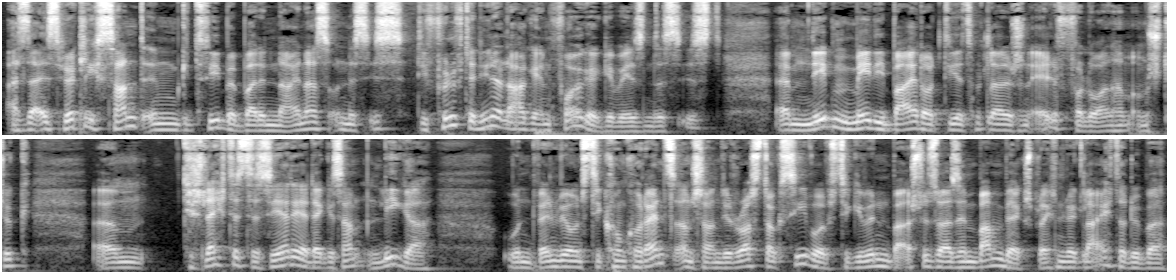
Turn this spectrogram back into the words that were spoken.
Also da ist wirklich Sand im Getriebe bei den Niners und es ist die fünfte Niederlage in Folge gewesen. Das ist ähm, neben Medi Bayreuth, die jetzt mittlerweile schon elf verloren haben am Stück, ähm, die schlechteste Serie der gesamten Liga. Und wenn wir uns die Konkurrenz anschauen, die Rostock Seawolves, die gewinnen beispielsweise in Bamberg, sprechen wir gleich darüber.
